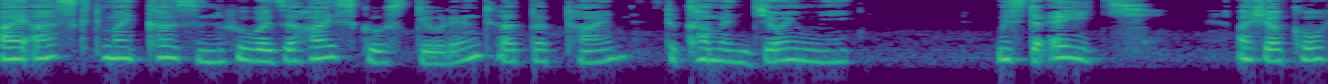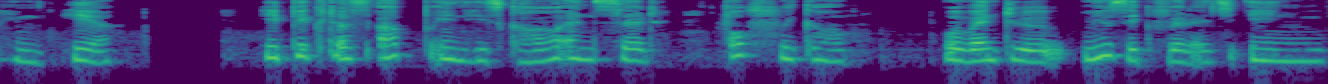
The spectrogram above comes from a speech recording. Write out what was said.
I asked my cousin, who was a high school student at that time, to come and join me. Mr. H, I shall call him here. He picked us up in his car and said, Off we go. We went to Music Village in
